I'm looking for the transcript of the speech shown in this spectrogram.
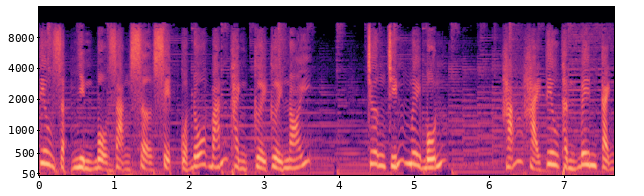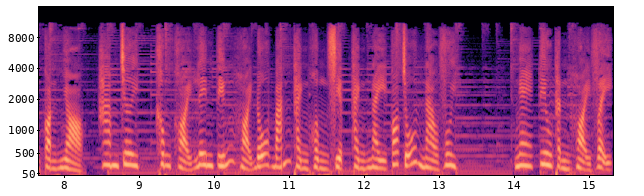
Tiêu giật nhìn bộ dạng sợ sệt của Đỗ Bán Thành cười cười nói. Chương 94 hãm hại tiêu thần bên cạnh còn nhỏ, ham chơi, không khỏi lên tiếng hỏi Đỗ Bán Thành Hồng Diệp Thành này có chỗ nào vui. Nghe tiêu thần hỏi vậy,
